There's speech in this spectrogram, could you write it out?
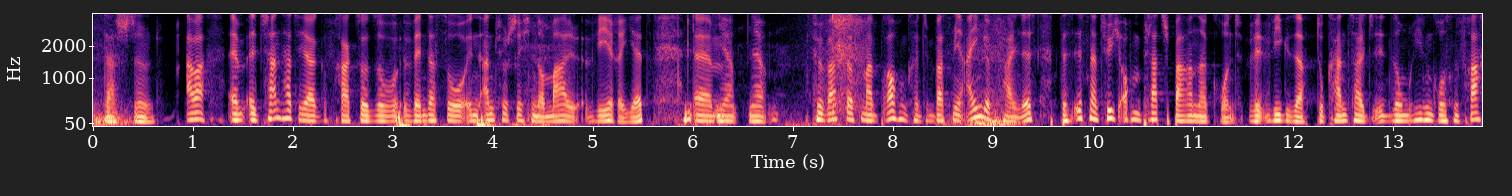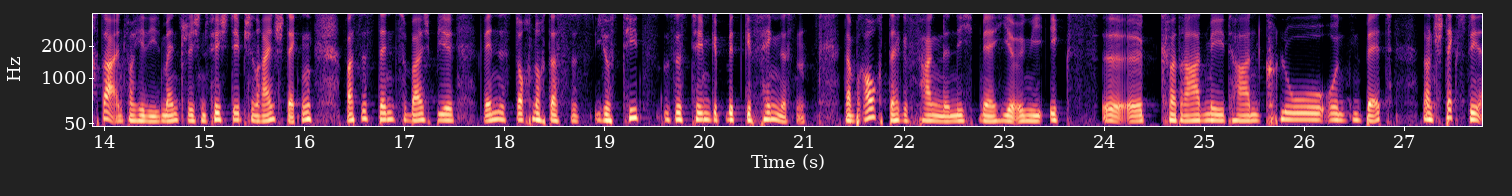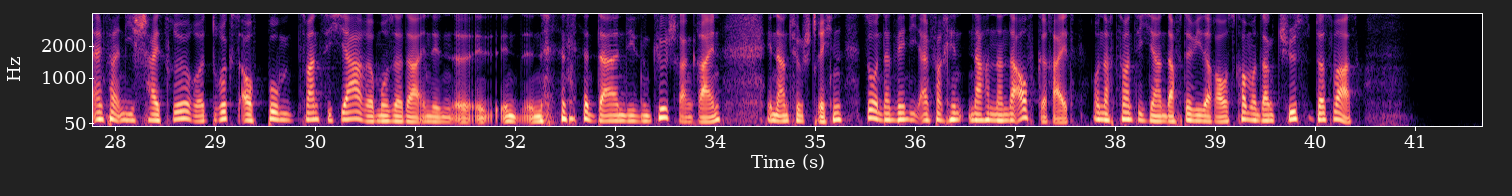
Das stimmt. Aber ähm, Chan hatte ja gefragt, so, so, wenn das so in Anführungsstrichen normal wäre jetzt, ähm, Ja, ja. Für was das man brauchen könnte. Was mir eingefallen ist, das ist natürlich auch ein platzsparender Grund. Wie, gesagt, du kannst halt in so einem riesengroßen Frachter einfach hier die menschlichen Fischstäbchen reinstecken. Was ist denn zum Beispiel, wenn es doch noch das Justizsystem gibt mit Gefängnissen? Dann braucht der Gefangene nicht mehr hier irgendwie x äh, äh, Quadratmeter, ein Klo und ein Bett. Dann steckst du den einfach in die scheiß Röhre, drückst auf, bumm, 20 Jahre muss er da in den, äh, in, in, da in diesen Kühlschrank rein, in Anführungsstrichen. So, und dann werden die einfach hinten nacheinander aufgereiht. Und nach 20 Jahren darf der wieder rauskommen und sagen, tschüss, das war's.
